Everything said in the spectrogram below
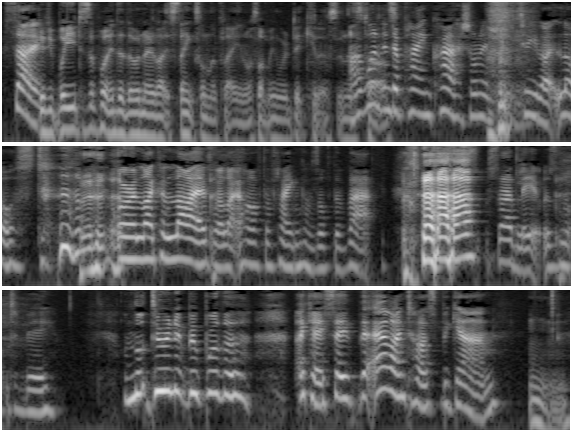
So Did you, were you disappointed that there were no like snakes on the plane or something ridiculous in this I wanted a plane crash. I wanted it to be like lost, or like alive, where like half the plane comes off the back. Sadly, it was not to be. I'm not doing it, Big Brother. Okay, so the airline task began. Mm.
